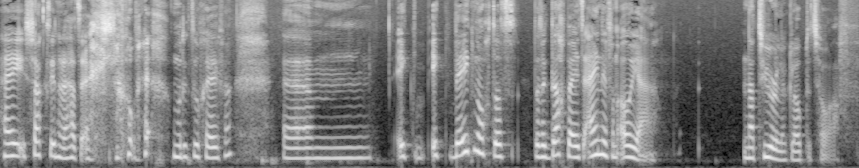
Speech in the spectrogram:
hij zakt inderdaad erg snel weg, moet ik toegeven. Ehm, ik, ik weet nog dat, dat ik dacht bij het einde van... oh ja, natuurlijk loopt het zo af.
